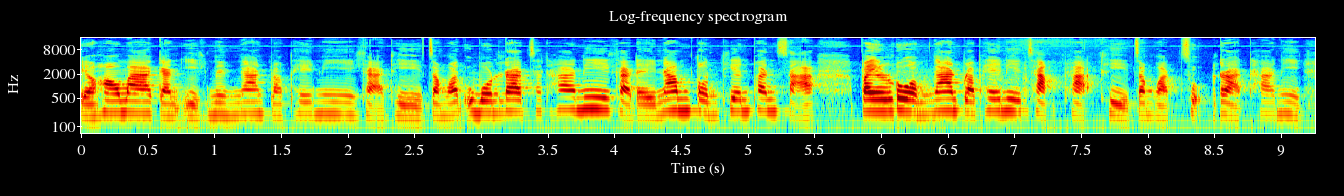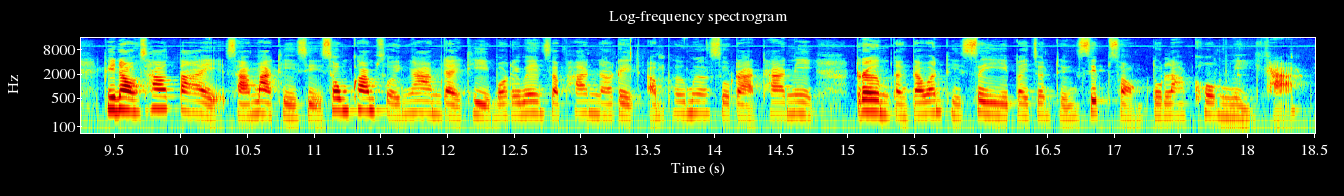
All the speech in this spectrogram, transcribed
เดี๋ยวเฮามากันอีกหนึ่งงานประเพณีค่ะ ที่จังหวัดอุบลราชธานีค่ะได้นำตนเทียนพรรษาไปรวมงานประเพณีฉักพระที่จังหวัดสุราษฎร์ธานี พี่น้องชาวใต้สามารถที่สีส้มความสวยงามได้ที่บริเวณสะพานนริตอำเภอเมืองสุราษฎร์ธานี เริ่มตั้งแต่วันที่ 4 ไปจนถึง 12 ตุลาคมนี้ค่ะ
